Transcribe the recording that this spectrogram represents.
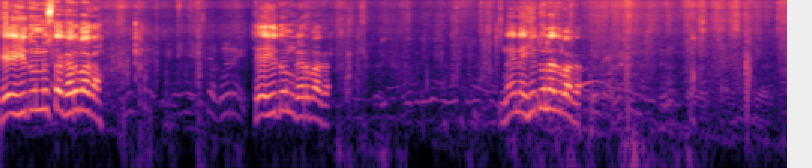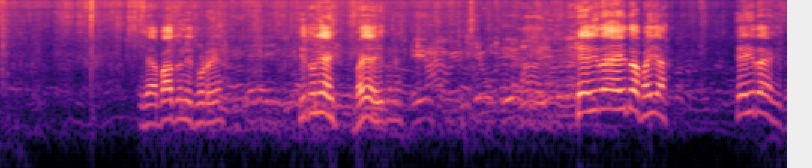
हे इथून नुसतं घर बघा. हे इथून घर बघा. नाही नाही इथूनच बघा. ह्या बाजूने थोडं ये. इथून या भैया इथून या. हे इथं आहे इथं भैया. हे इथं आहे इथं.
